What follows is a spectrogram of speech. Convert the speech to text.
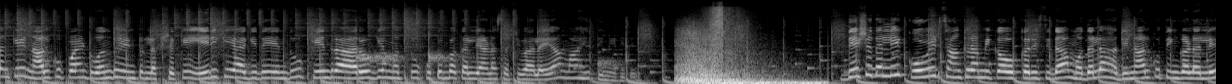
ಸಂಖ್ಯೆ ನಾಲ್ಕು ಪಾಯಿಂಟ್ ಒಂದು ಎಂಟು ಲಕ್ಷಕ್ಕೆ ಏರಿಕೆಯಾಗಿದೆ ಎಂದು ಕೇಂದ್ರ ಆರೋಗ್ಯ ಮತ್ತು ಕುಟುಂಬ ಕಲ್ಯಾಣ ಸಚಿವಾಲಯ ಮಾಹಿತಿ ನೀಡಿದೆ. ದೇಶದಲ್ಲಿ ಕೋವಿಡ್ ಸಾಂಕ್ರಾಮಿಕ ಒಕ್ಕರಿಸಿದ ಮೊದಲ ಹದಿನಾಲ್ಕು ತಿಂಗಳಲ್ಲೇ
